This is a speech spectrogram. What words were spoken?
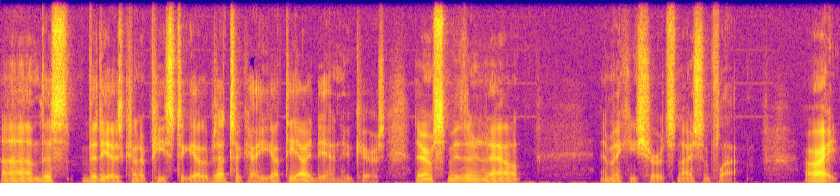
Um, this video is kind of pieced together, but that's okay. You got the idea, and who cares? There I'm smoothing it out and making sure it's nice and flat. All right,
